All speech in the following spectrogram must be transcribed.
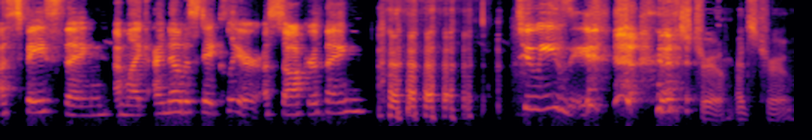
a space thing. I'm like, I know to stay clear. A soccer thing, too easy. it's true. It's true.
